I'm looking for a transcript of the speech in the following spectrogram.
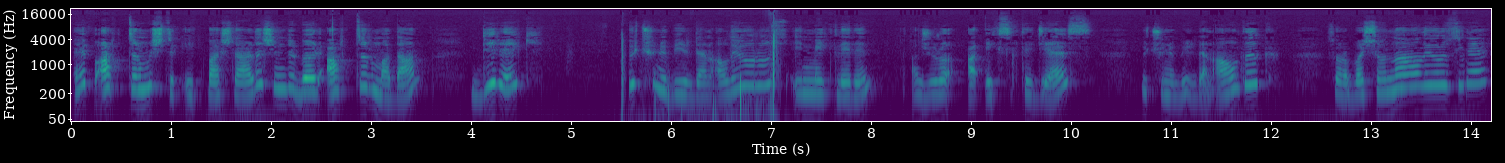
hep arttırmıştık ilk başlarda. Şimdi böyle arttırmadan direkt üçünü birden alıyoruz. ilmeklerin ajuru eksilteceğiz. Üçünü birden aldık. Sonra başını alıyoruz yine.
